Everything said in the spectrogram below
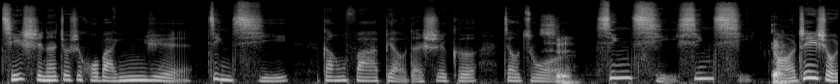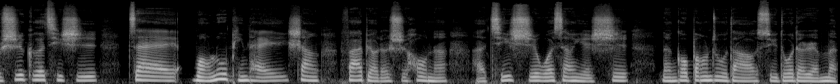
其实呢就是火把音乐近期。刚发表的诗歌叫做《兴起兴起》哦，这一首诗歌其实，在网络平台上发表的时候呢，啊、呃，其实我想也是能够帮助到许多的人们。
